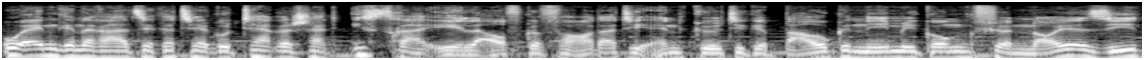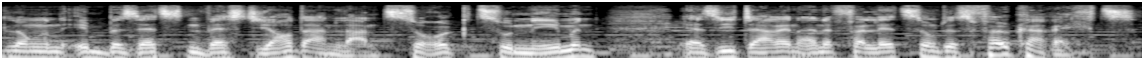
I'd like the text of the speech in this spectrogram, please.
UN-Generalsekretär Guterres hat Israel aufgefordert, die endgültige Baugenehmigung für neue Siedlungen im besetzten Westjordanland zurückzunehmen. Er sieht darin eine Verletzung des Völkerrechts.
